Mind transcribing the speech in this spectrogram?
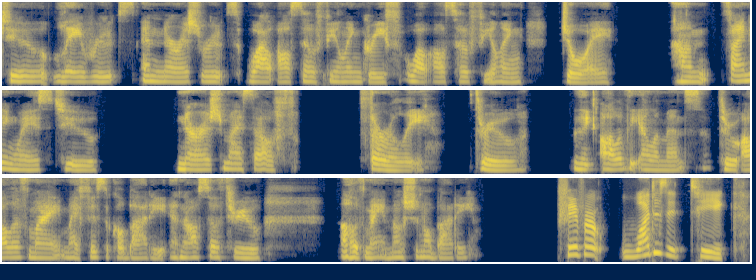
to lay roots and nourish roots while also feeling grief, while also feeling joy, um, finding ways to nourish myself thoroughly through the all of the elements, through all of my my physical body, and also through all of my emotional body. Favor, what does it take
